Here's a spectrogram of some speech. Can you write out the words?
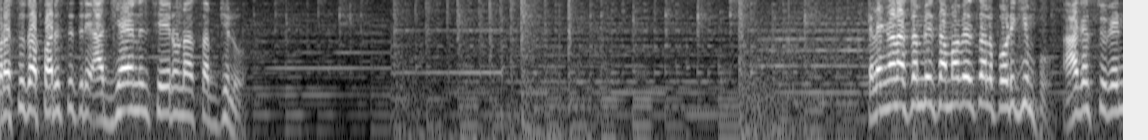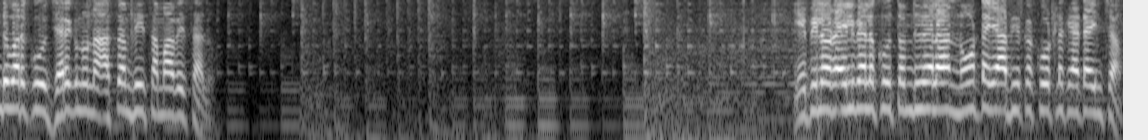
ప్రస్తుత పరిస్థితిని అధ్యయనం చేయనున్న సభ్యులు. తెలంగాణ అసెంబ్లీ సమావేశాల పొడిగింపు. ఆగస్టు రెండు వరకు జరగనున్న అసెంబ్లీ సమావేశాలు. ఏపీలో రైల్వేలకు తొమ్మిది వేల నూట యాభై ఒక్క కోట్లు కేటాయించాం.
